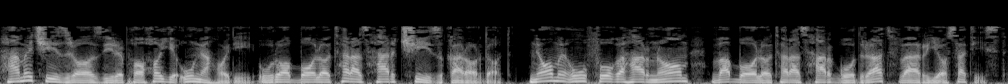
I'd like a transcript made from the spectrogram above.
همه چیز را زیر پاهای او نهادی. او را بالاتر از هر چیز قرار داد. نام او فوق هر نام و بالاتر از هر قدرت و ریاستی است.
